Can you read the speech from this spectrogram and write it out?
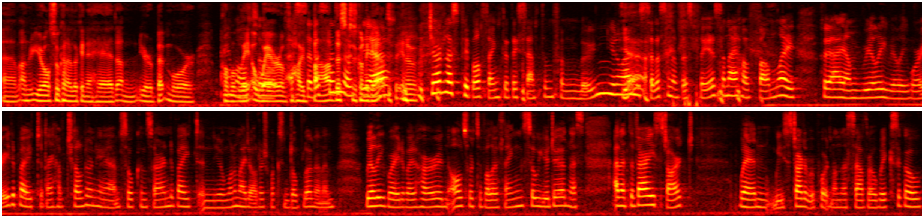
um, and you're also kind of looking ahead, and you're a bit more probably aware of how bad this of, is going yeah. to get. You know, journalist people think that they sent them from the moon. You know, yeah. I'm a citizen of this place, and I have family who I am really, really worried about, and I have children who I'm so concerned about. And you know, one of my daughters works in Dublin, and I'm really worried about her and all sorts of other things. So you're doing this, and at the very start, when we started reporting on this several weeks ago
